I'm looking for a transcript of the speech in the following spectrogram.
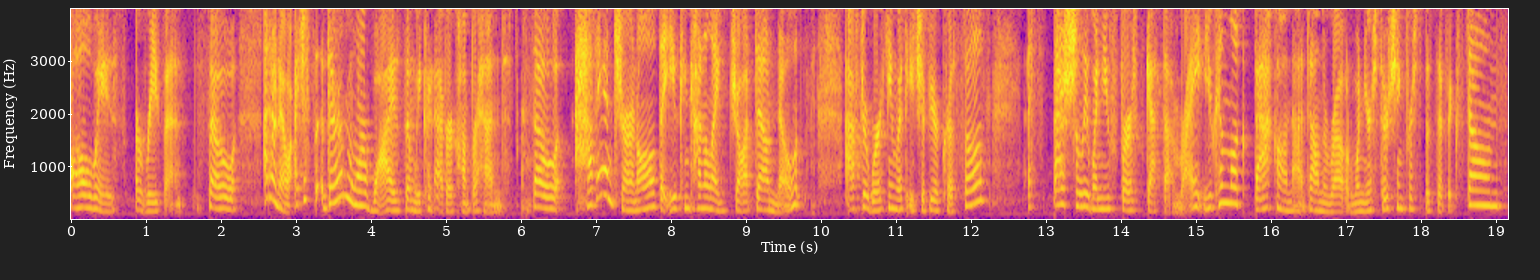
always a reason. So, I don't know. I just, there are more whys than we could ever comprehend. So, having a journal that you can kind of like jot down notes after working with each of your crystals especially when you first get them, right? You can look back on that down the road when you're searching for specific stones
